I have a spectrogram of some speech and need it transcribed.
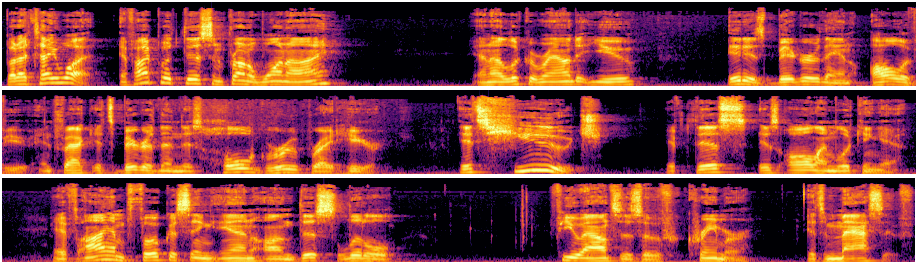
But I tell you what, if I put this in front of one eye and I look around at you, it is bigger than all of you. In fact, it's bigger than this whole group right here. It's huge if this is all I'm looking at. If I am focusing in on this little few ounces of creamer, it's massive.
